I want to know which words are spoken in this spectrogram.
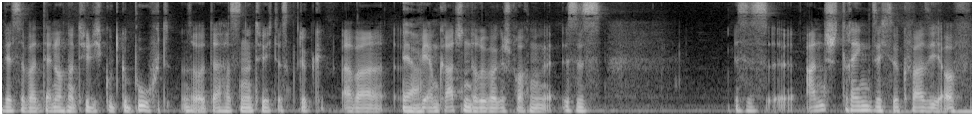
wirst aber dennoch natürlich gut gebucht. Also da hast du natürlich das Glück. Aber ja. wir haben gerade schon darüber gesprochen. Ist es ist es äh, anstrengend, sich so quasi auf,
